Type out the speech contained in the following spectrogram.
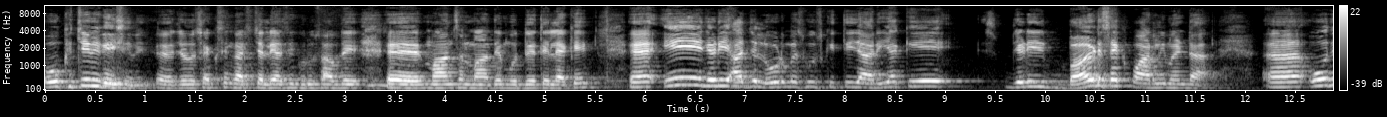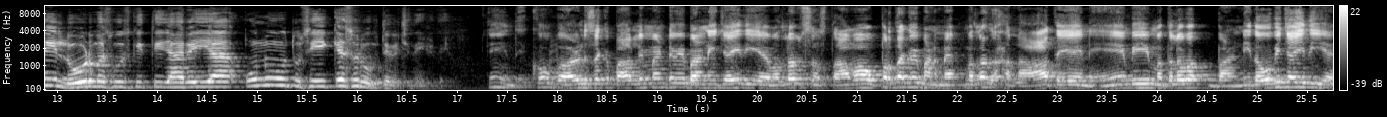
ਉਹ ਖਿੱਚੀ ਵੀ ਗਈ ਸੀ ਵੀ, ਜਦੋਂ ਸਿੱਖ ਸੰਘਰਸ਼ ਚੱਲਿਆ ਸੀ ਗੁਰੂ ਸਾਹਿਬ ਦੇ ਮਾਨ ਸਨਮਾਨ ਦੇ ਮੁੱਦੇ ਤੇ ਲੈ ਕੇ। ਇਹ ਜਿਹੜੀ ਅੱਜ ਲੋੜ ਮਹਿਸੂਸ ਕੀਤੀ ਜਾ ਰਹੀ ਹੈ ਕਿ ਜਿਹੜੀ ਵਰਲਡ ਸਿੱਖ ਪਾਰਲੀਮੈਂਟ ਆ ਉਹਦੀ ਲੋੜ ਮਹਿਸੂਸ ਕੀਤੀ ਜਾ ਰਹੀ ਆ ਉਹਨੂੰ ਤੁਸੀਂ ਕਿਸ ਰੂਪ ਦੇ ਵਿੱਚ ਦੇਖਦੇ ਨਹੀਂ ਦੇਖੋ ਵਰਲਡ ਸਿੱਖ ਪਾਰਲੀਮੈਂਟ ਵੀ ਬਣਨੀ ਚਾਹੀਦੀ ਹੈ। ਮਤਲਬ ਸੰਸਥਾਵਾਂ ਉੱਪਰ ਤੱਕ ਵੀ ਬਣ ਮਤਲਬ ਹਾਲਾਤ ਇਹ ਨੇ ਵੀ ਮਤਲਬ ਬਣਨੀ ਤਾਂ ਉਹ ਵੀ ਚਾਹੀਦੀ ਹੈ।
